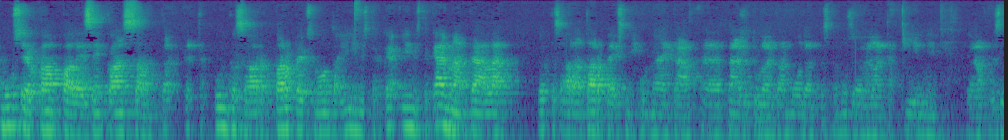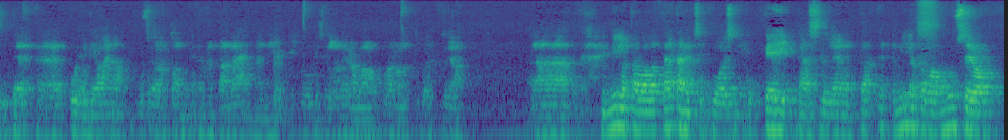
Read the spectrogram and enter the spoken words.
museo kamppailee sen kanssa, että, että kuinka saada tarpeeksi monta ihmistä, ihmistä käymään täällä, jotta saadaan tarpeeksi niin kuin näitä ää, pääsytuloja tai muuta, että sitä museoa ei laita kiinni. Ja, ja sitten kuitenkin aina museot on enemmän tai vähemmän niin julkisilla verovaroilla tuettu. Ja, ää, niin millä tavalla tätä nyt sitten voisi niinku kehittää silleen, että, että millä tavalla museo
